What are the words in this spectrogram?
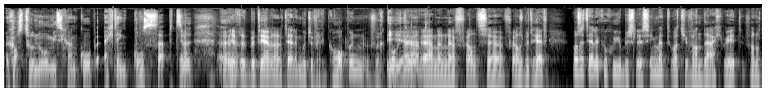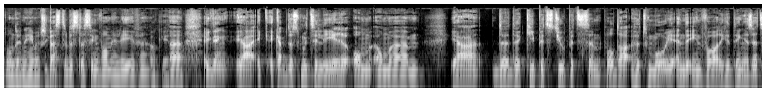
gastronomisch gaan kopen, echt in concepten. Ja. Uh, je hebt het bedrijf dan uiteindelijk moeten verkopen, verkocht ja. aan een Frans, uh, Frans bedrijf. Was het eigenlijk een goede beslissing met wat je vandaag weet van het ondernemerschap? Beste beslissing van mijn leven. Okay. Uh, ik denk, ja, ik, ik heb dus moeten leren om, om um, ja, de, de keep it stupid simple, dat het mooie in de eenvoudige dingen zit.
